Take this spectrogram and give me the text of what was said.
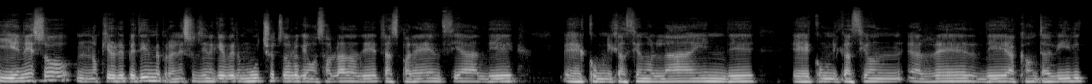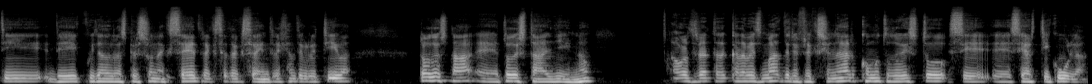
Y en eso, no quiero repetirme, pero en eso tiene que ver mucho todo lo que hemos hablado de transparencia, de eh, comunicación online, de eh, comunicación en red, de accountability, de cuidado de las personas, etcétera, etcétera, etcétera, inteligencia colectiva. Todo está, eh, todo está allí, ¿no? Ahora trata cada vez más de reflexionar cómo todo esto se, se articula.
